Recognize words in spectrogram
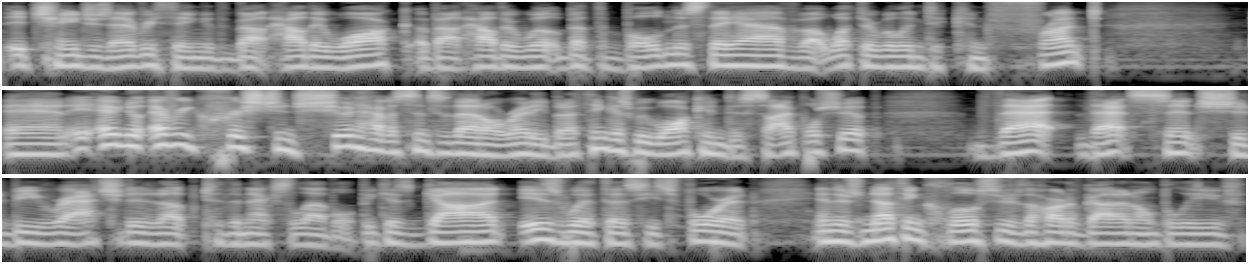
It changes everything about how they walk, about how they're will, about the boldness they have, about what they're willing to confront. And eh, you know, every Christian should have a sense of that already. But I think as we walk in discipleship, that that sense should be ratcheted up to the next level because God is with us, He's for it, and there's nothing closer to the heart of God, I don't believe,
